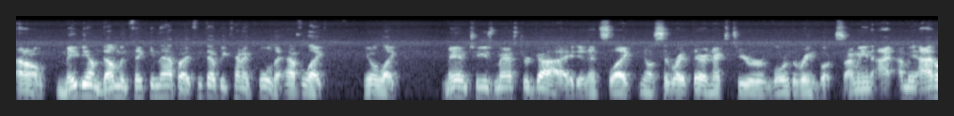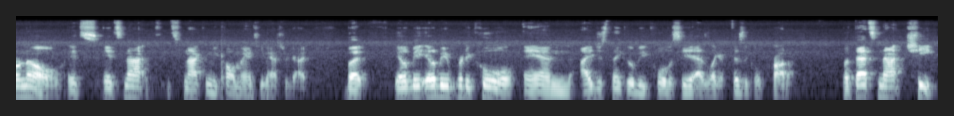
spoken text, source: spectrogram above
I don't know, maybe I'm dumb in thinking that, but I think that'd be kind of cool to have like you know like Manatee's Master Guide, and it's like you know sit right there next to your Lord of the Ring books. I mean, I, I mean, I don't know. It's it's not it's not going to be called Manatee Master Guide, but it'll be it'll be pretty cool, and I just think it would be cool to see it as like a physical product. But that's not cheap.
